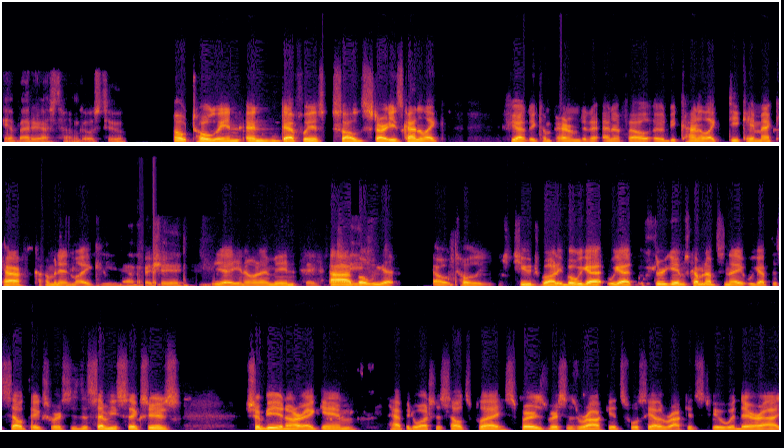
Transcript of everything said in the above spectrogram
get better as time goes too. Oh, totally, and and definitely a solid start. He's kind of like, if you had to compare him to the NFL, it would be kind of like DK Metcalf coming in, like, Yeah, sure. yeah, you know what I mean. Uh, but we got oh, totally huge body. But we got we got three games coming up tonight. We got the Celtics versus the 76ers. Should be an alright game. Happy to watch the Celtics play. Spurs versus Rockets. We'll see how the Rockets do with their uh,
